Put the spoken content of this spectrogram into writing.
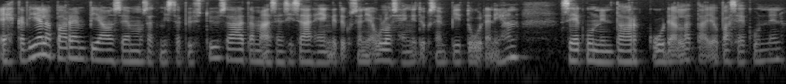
Ehkä vielä parempia on semmoiset, missä pystyy säätämään sen sisäänhengityksen ja uloshengityksen pituuden ihan sekunnin tarkkuudella tai jopa sekunnin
